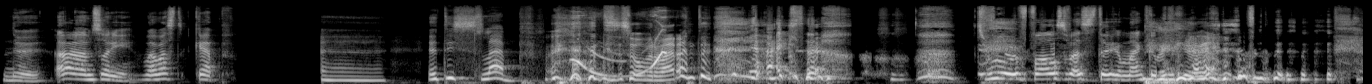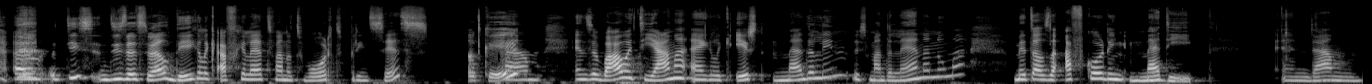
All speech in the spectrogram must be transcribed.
Nee. Ah, sorry. Wat was het? Cap. Eh, het is slab. het is zo verwarrend. Ja, echt. True or false was te gemakkelijk geweest. Ehm, het is, dus dat is wel degelijk afgeleid van het woord prinses. Oké. Ehm, en ze wouden Tiana eigenlijk eerst Madeline, dus Madeleine noemen, met als de afkorting Maddie. En dan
